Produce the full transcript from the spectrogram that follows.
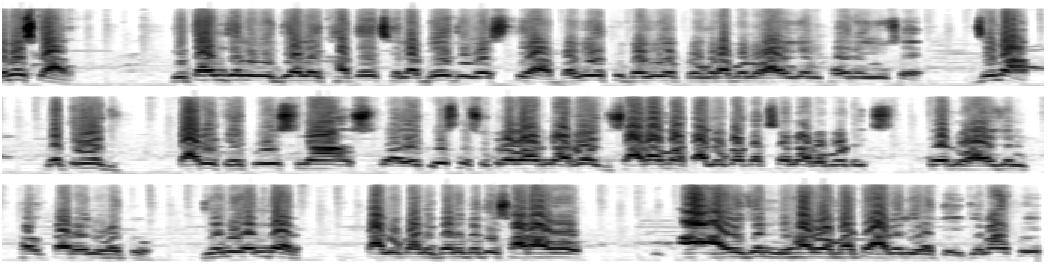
નમસ્કાર ગીતાંજલિ વિદ્યાલય ખાતે છેલ્લા બે દિવસથી આ ભવ્યથી ભવ્ય પ્રોગ્રામોનું આયોજન થઈ રહ્યું છે। જેમાં ગત રોજ તારીખ એકવીસ ના એકવીસ ને શુક્રવારના રોજ શાળામાં તાલુકા કક્ષાના રોબોટિક્સ ફેરનું આયોજન કરેલું હતું. જેની અંદર તાલુકાની ઘણી બધી શાળાઓ આ આયોજન નિહાળવા માટે આવેલી હતી. જેમાંથી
